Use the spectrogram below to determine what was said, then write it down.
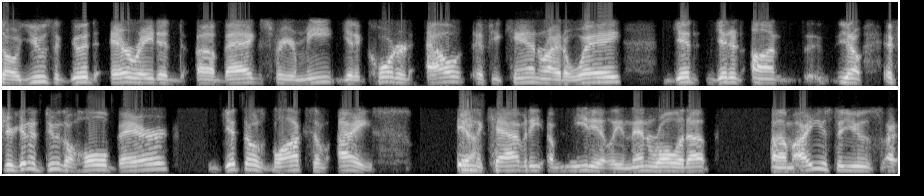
So use the good aerated uh, bags for your meat. Get it quartered out if you can right away. Get get it on. You know, if you're going to do the whole bear, get those blocks of ice in Yeah. the cavity immediately, and then roll it up. Um, I used to use, I-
